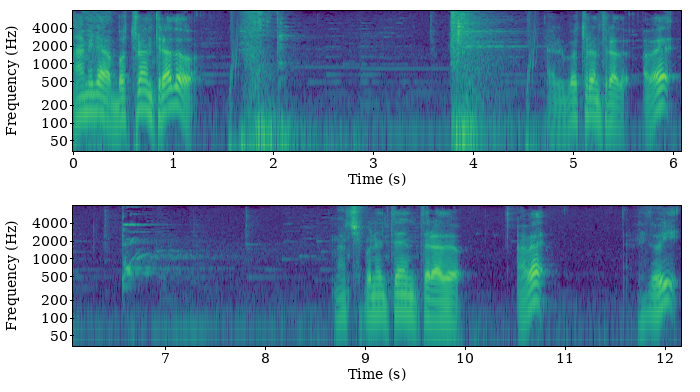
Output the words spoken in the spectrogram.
Ah, mira, Vostro entrado. Ha entrado. A ver. Macho oponente ha entrado. A ver. Le doy.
